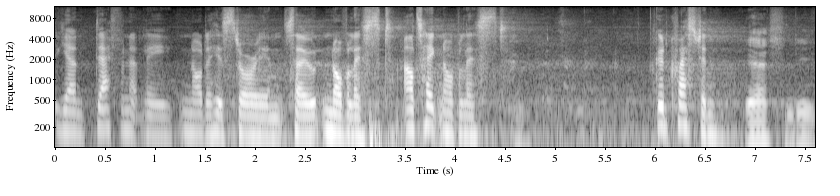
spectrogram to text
Yeah, definitely not a historian, so novelist. I'll take novelist. Good question. Yes, indeed.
